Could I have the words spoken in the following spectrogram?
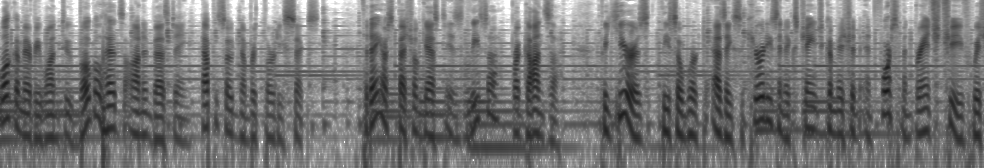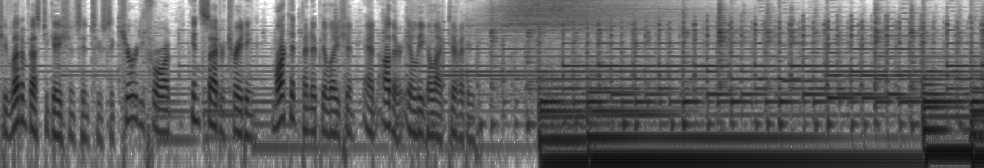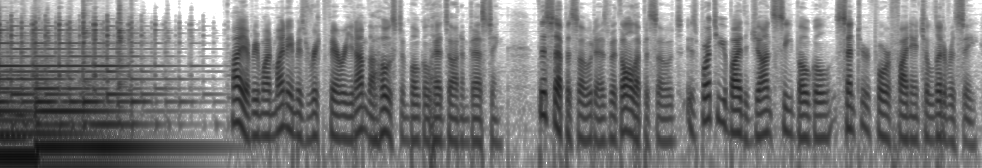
Welcome, everyone, to Bogleheads on Investing, episode number 36. Today, our special guest is Lisa Braganza. For years, Lisa worked as a Securities and Exchange Commission Enforcement Branch Chief, where she led investigations into security fraud, insider trading, market manipulation, and other illegal activity. Hi, everyone. My name is Rick Ferri, and I'm the host of Bogleheads on Investing. This episode, as with all episodes, is brought to you by the John C. Bogle Center for Financial Literacy,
